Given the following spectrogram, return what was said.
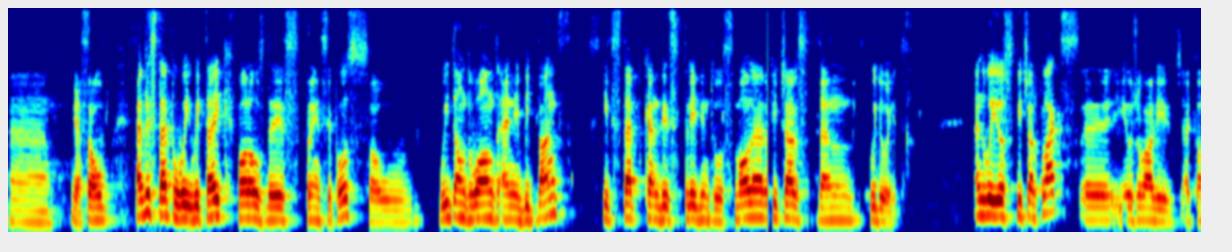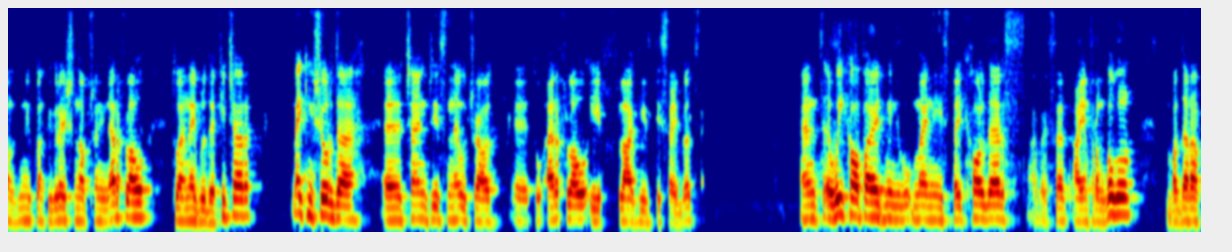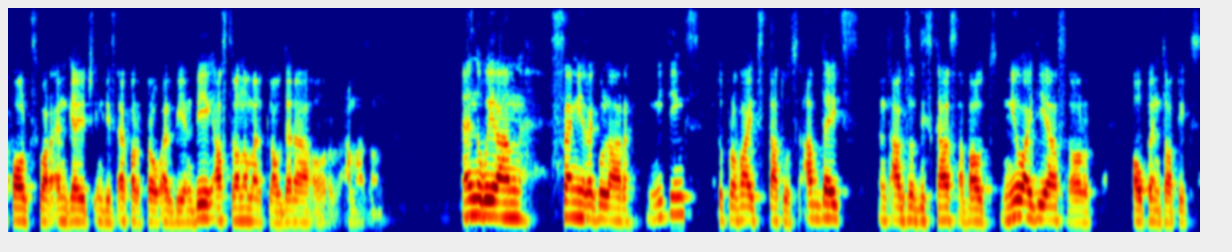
Uh, yeah, so every step we, we take follows these principles. So we don't want any big bangs. If step can be split into smaller features, then we do it. And we use feature flags, uh, usually a new configuration option in Airflow to enable the feature, making sure the uh, change is neutral uh, to Airflow if flag is disabled. And we cooperate with many stakeholders. As I said, I am from Google but there are folks who are engaged in this effort from Airbnb, Astronomer, Cloudera, or Amazon. And we run semi-regular meetings to provide status updates and also discuss about new ideas or open topics.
